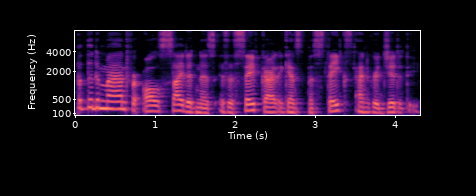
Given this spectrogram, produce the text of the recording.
but the demand for all sidedness is a safeguard against mistakes and rigidity.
